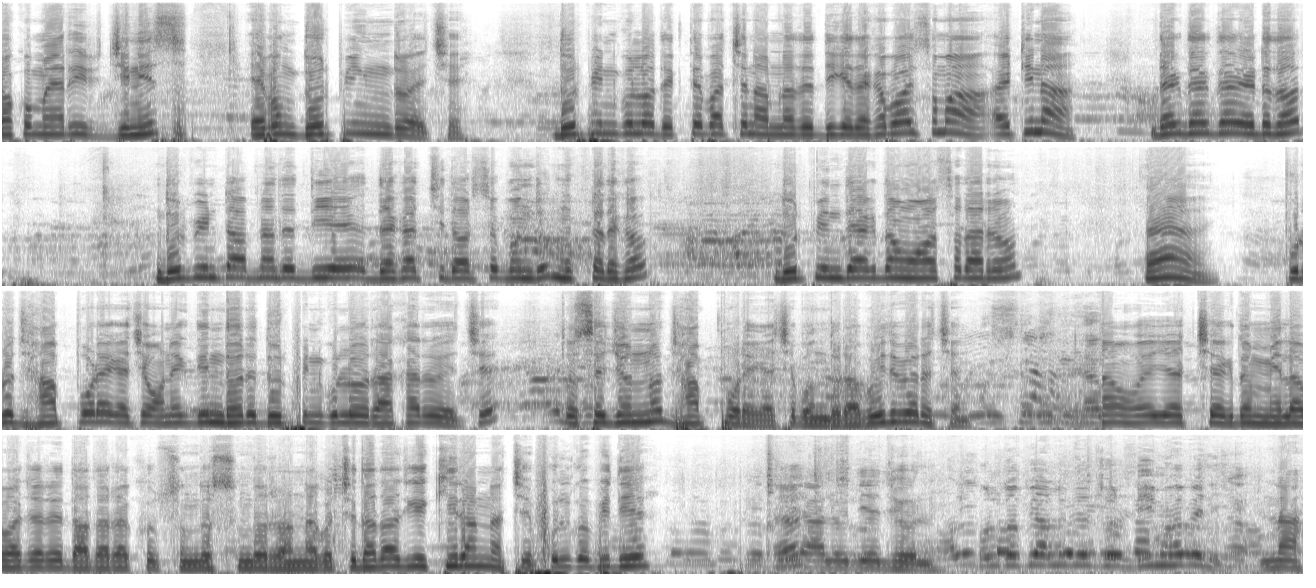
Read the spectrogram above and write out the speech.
রকমারির জিনিস এবং দূরপিন রয়েছে। দূরপিনগুলো দেখতে পাচ্ছেন, আপনাদের দিকে দেখাবো। ওই সমা এটি না দেখ দেখ দেখ, এটা ধর। দূরপিনটা আপনাদের দিয়ে দেখাচ্ছি, দর্শক বন্ধু, মুখটা দেখাও। দূরপিন দিয়ে একদম অসাধারণ। হ্যাঁ পুরো ঝাঁপ পড়ে গেছে। অনেক দিন ধরে দূরপিনগুলো রাখা রয়েছে। তো সেজন্য ঝাঁপ পড়ে গেছে বন্ধুরা বুঝতে পেরেছেন? রান্না হয়ে যাচ্ছে একদম মেলা বাজারে। দাদারা খুব সুন্দর সুন্দর রান্না করছে। দাদা আজকে কি রান্না হচ্ছে? ফুলকপি দিয়ে? আলু দিয়ে ঝোল। ফুলকপি আলু দিয়ে ঝোল। ডিম হবে না? না।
